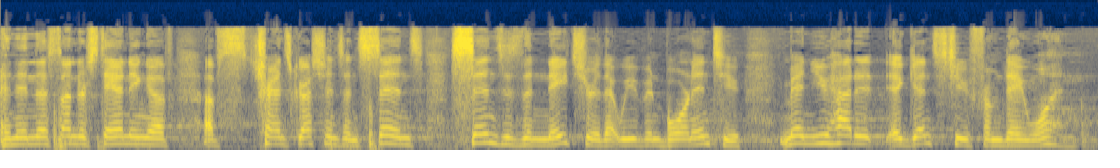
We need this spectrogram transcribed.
And in this understanding of, of transgressions and sins, sins is the nature that we've been born into. Man, you had it against you from day one.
